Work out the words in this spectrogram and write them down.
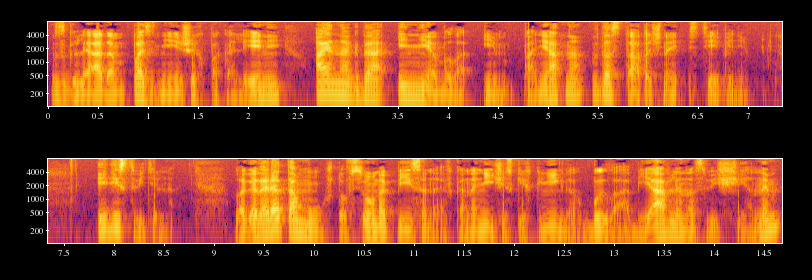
взглядам позднейших поколений, а иногда и не было им понятно в достаточной степени. И действительно, благодаря тому, что все написанное в канонических книгах было объявлено священным,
